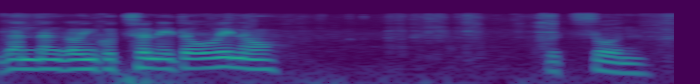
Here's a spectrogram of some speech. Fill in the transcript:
gandang gawing kutson ito uwin oh. Kutson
